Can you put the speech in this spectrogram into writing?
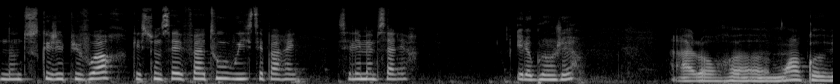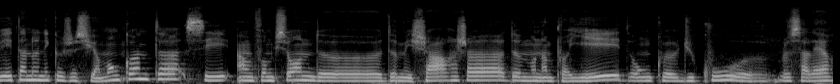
dans tout ce que j'ai pu voir, question CFA, tout, oui, c'est pareil. C'est les mêmes salaires. Et la boulangère? Alors, euh, moi, que- étant donné que je suis à mon compte, c'est en fonction de, de mes charges, de mon employé. Donc, euh, du coup, euh, le salaire,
